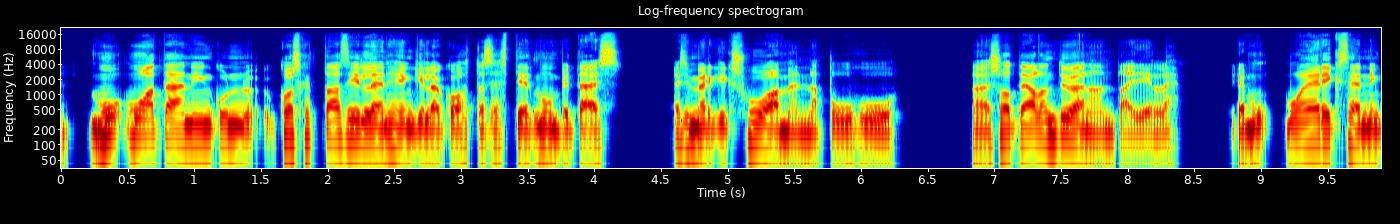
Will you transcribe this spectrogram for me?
Et mua tämä niin kuin koskettaa silleen henkilökohtaisesti, että mun pitäisi esimerkiksi huomenna puhua sotealan työnantajille. Ja mua erikseen niin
